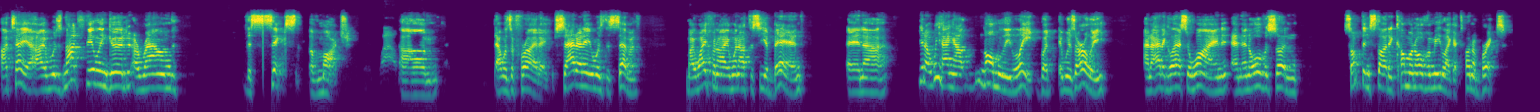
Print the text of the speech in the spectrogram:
I tell you, I was not feeling good around the 6th of March. Wow. Um, that was a Friday. Saturday was the 7th. My wife and I went out to see a band, and, uh, you know, we hang out normally late, but it was early, and I had a glass of wine, and then all of a sudden, something started coming over me like a ton of bricks.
